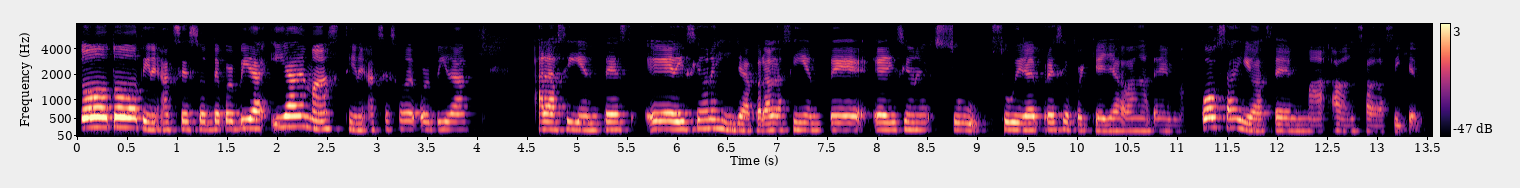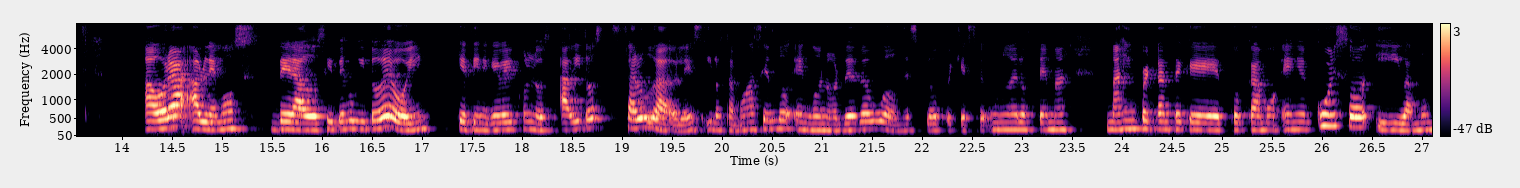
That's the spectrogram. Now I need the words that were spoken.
todo, todo tiene acceso de por vida y además tiene acceso de por vida a las siguientes ediciones y ya para las siguientes ediciones su, subir el precio porque ya van a tener más cosas y va a ser más avanzada. Así que ahora hablemos de la dosis de juguito de hoy que tiene que ver con los hábitos saludables y lo estamos haciendo en honor de The Wellness Club porque es uno de los temas más importantes que tocamos en el curso y vamos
